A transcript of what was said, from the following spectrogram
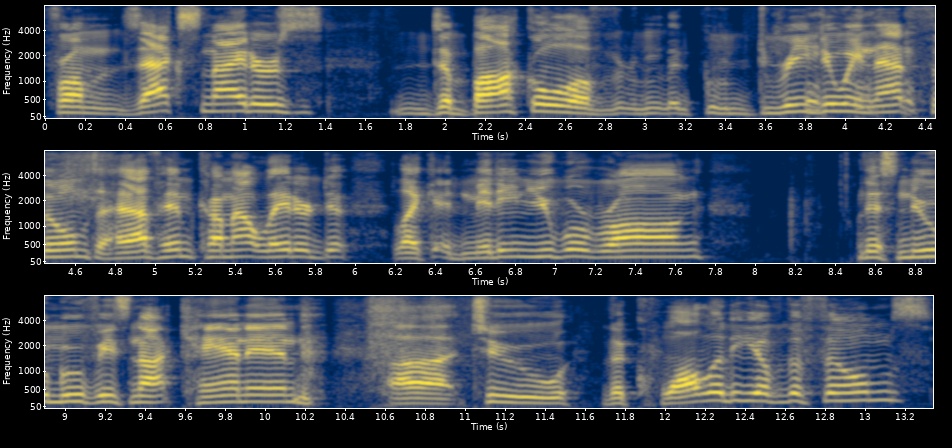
from Zack Snyder's debacle of redoing that film to have him come out later, do, like admitting you were wrong, this new movie's not canon, uh, to the quality of the films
